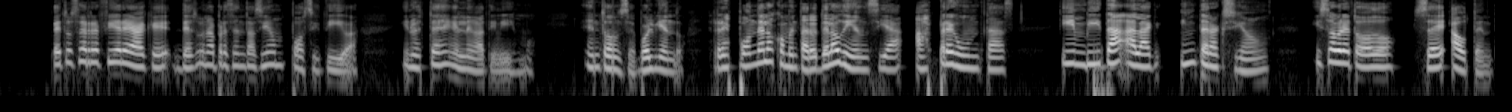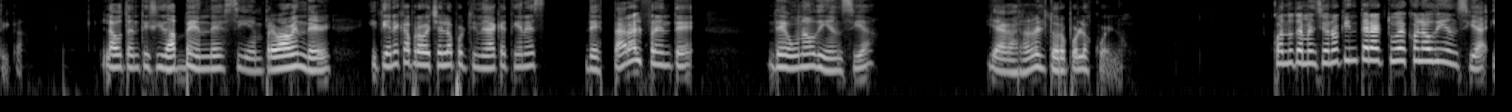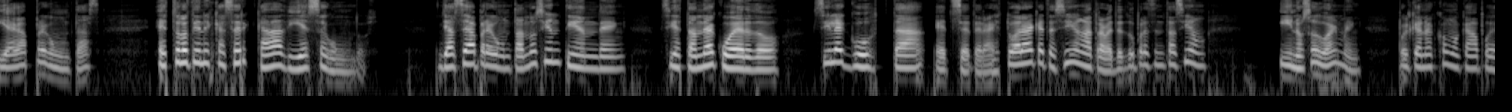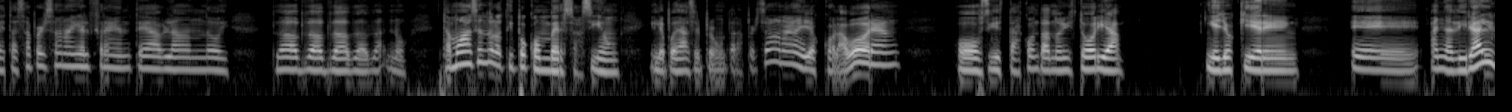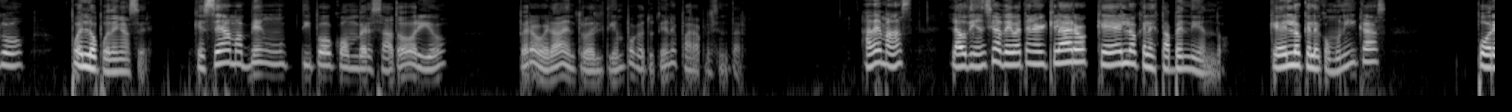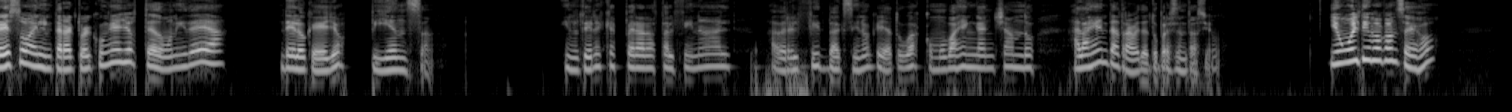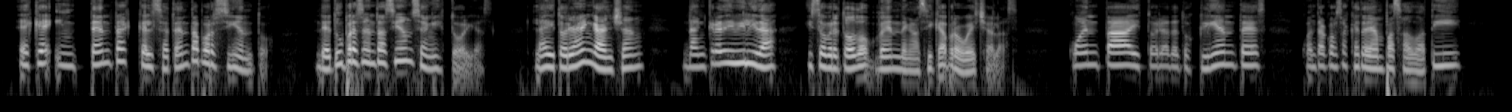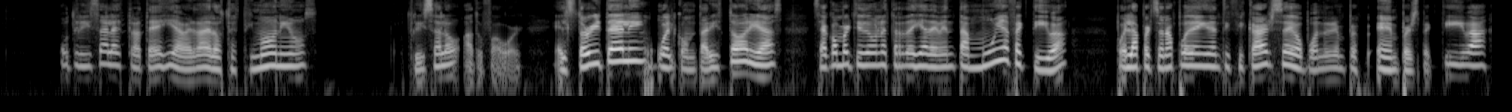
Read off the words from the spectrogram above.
esto se refiere a que des una presentación positiva y no estés en el negativismo. Entonces, volviendo, responde a los comentarios de la audiencia, haz preguntas, invita a la interacción y sobre todo, sé auténtica. La autenticidad vende, siempre va a vender y tienes que aprovechar la oportunidad que tienes de estar al frente de una audiencia y agarrar el toro por los cuernos. Cuando te menciono que interactúes con la audiencia y hagas preguntas, esto lo tienes que hacer cada 10 segundos. Ya sea preguntando si entienden, si están de acuerdo, si les gusta, etc. Esto hará que te sigan a través de tu presentación y no se duermen. Porque no es como que, ah, pues está esa persona ahí al frente hablando y bla, bla, bla, bla, bla. No, estamos haciéndolo tipo conversación y le puedes hacer preguntas a las personas, ellos colaboran. O si estás contando una historia y ellos quieren eh, añadir algo, pues lo pueden hacer. Que sea más bien un tipo conversatorio, pero ¿verdad? dentro del tiempo que tú tienes para presentar. Además, la audiencia debe tener claro qué es lo que le estás vendiendo, qué es lo que le comunicas. Por eso el interactuar con ellos te da una idea de lo que ellos piensan. Y no tienes que esperar hasta el final a ver el feedback, sino que ya tú vas cómo vas enganchando a la gente a través de tu presentación. Y un último consejo es que intentes que el 70% de tu presentación sean historias. Las historias enganchan, dan credibilidad y sobre todo venden, así que aprovechalas. Cuenta historias de tus clientes, cuenta cosas que te hayan pasado a ti. Utiliza la estrategia, ¿verdad?, de los testimonios. Utilízalo a tu favor. El storytelling o el contar historias se ha convertido en una estrategia de venta muy efectiva, pues las personas pueden identificarse o poner en, perspectiva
